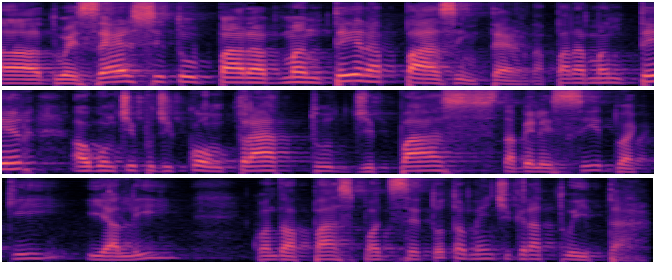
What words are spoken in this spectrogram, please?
ah, do exército para manter a paz interna, para manter algum tipo de contrato de paz estabelecido aqui e ali, quando a paz pode ser totalmente gratuita,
